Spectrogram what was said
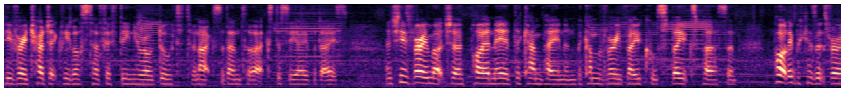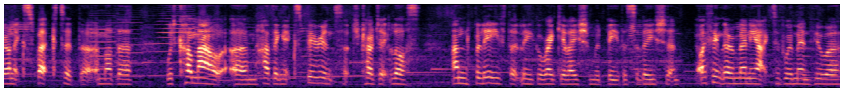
who very tragically lost her 15-year-old daughter to an accidental ecstasy overdose. and she's very much uh, pioneered the campaign and become a very vocal spokesperson, partly because it's very unexpected that a mother would come out um, having experienced such tragic loss and believe that legal regulation would be the solution. I think there are many active women who are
